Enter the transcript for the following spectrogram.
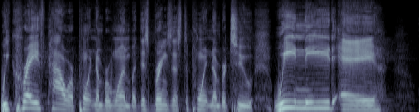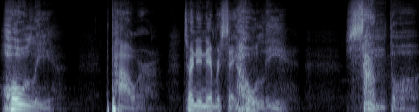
We crave power, point number one, but this brings us to point number two. We need a holy power. Turn your neighbor and say, Holy, Santo,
